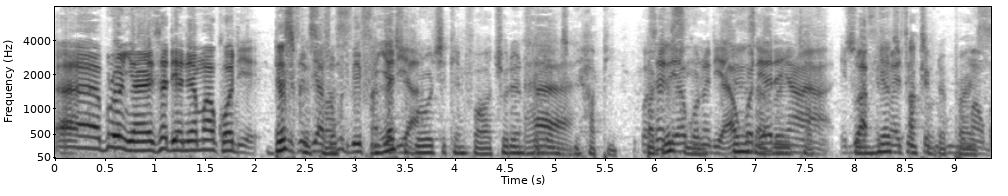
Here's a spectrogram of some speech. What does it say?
Uh, this Christmas, unless you grow chicken for our children for them to be happy. But this year, things are very tough, so I'm here to ask of the price.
